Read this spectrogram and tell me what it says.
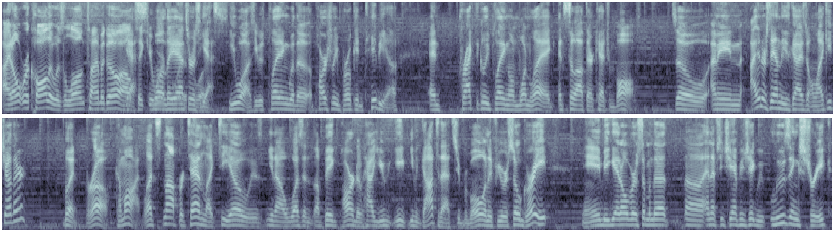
I don't recall. It was a long time ago. I'll yes. take your well, word the for it if answer is yes. He was. He was playing with a, a partially broken tibia and practically playing on one leg and still out there catching balls. So, I mean, I understand these guys don't like each other, but bro, come on. Let's not pretend like T.O. is, you know, wasn't a big part of how you even got to that Super Bowl. And if you were so great, maybe get over some of the uh, NFC Championship losing streak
